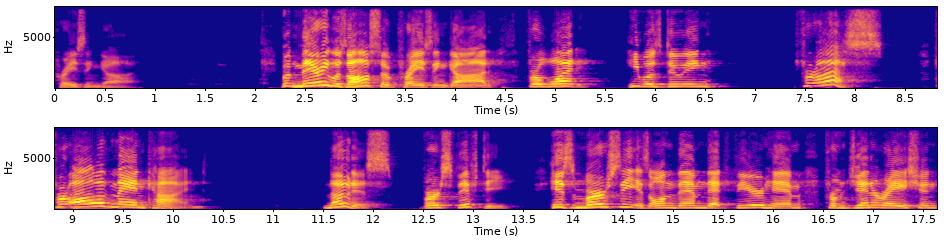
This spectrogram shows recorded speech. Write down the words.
praising God. But Mary was also praising God for what he was doing for us for all of mankind. Notice verse 50. His mercy is on them that fear him from generation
